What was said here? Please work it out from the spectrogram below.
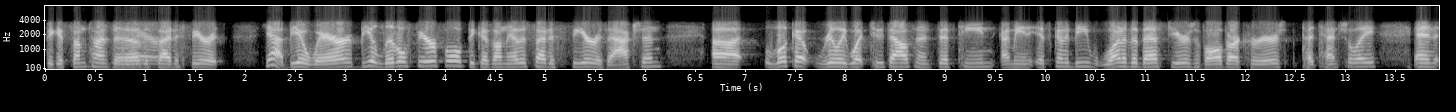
because sometimes be the other side of fear, it, yeah, be aware, be a little fearful because on the other side of fear is action. Uh, look at really what 2015. I mean, it's going to be one of the best years of all of our careers potentially, and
